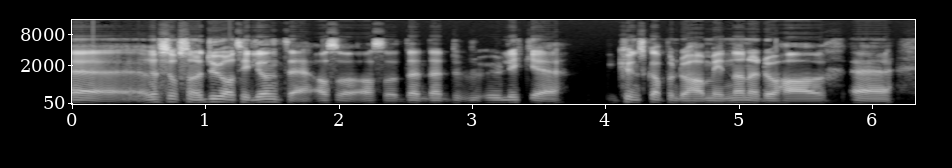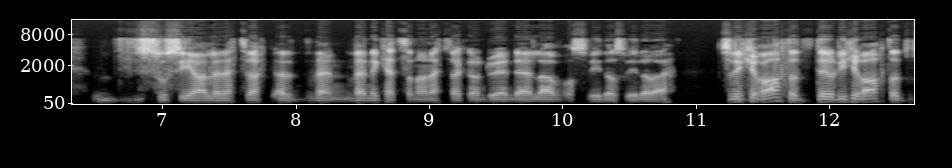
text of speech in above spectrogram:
eh, ressursene du har tilgang til. Altså, altså den, den ulike kunnskapen du har, minnene du har, eh, sosiale nettverk, eh, venn, vennekretsene og nettverkene du er en del av, osv. Så, videre. så det er ikke rart at, det er ikke rart at,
